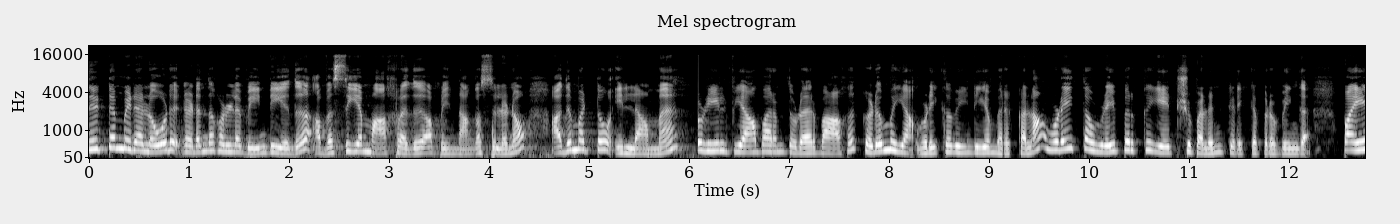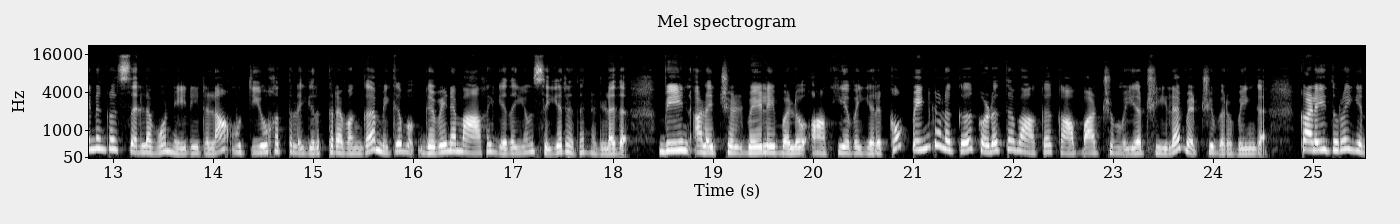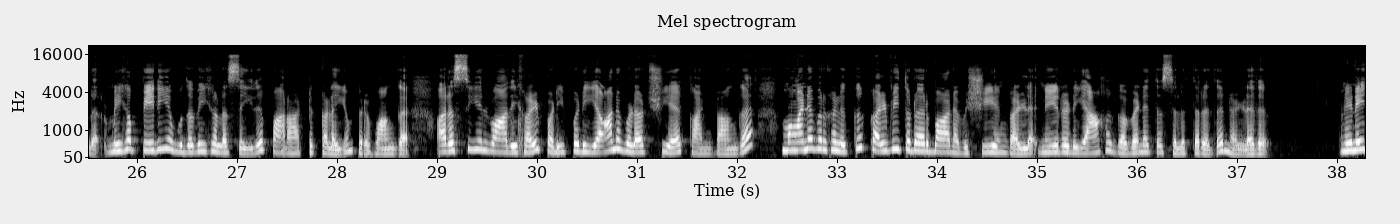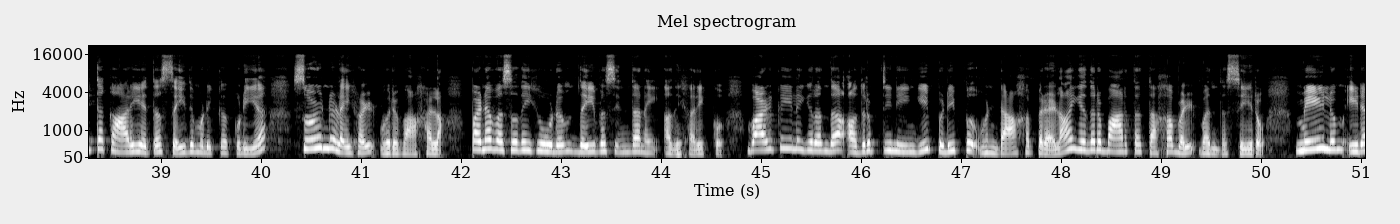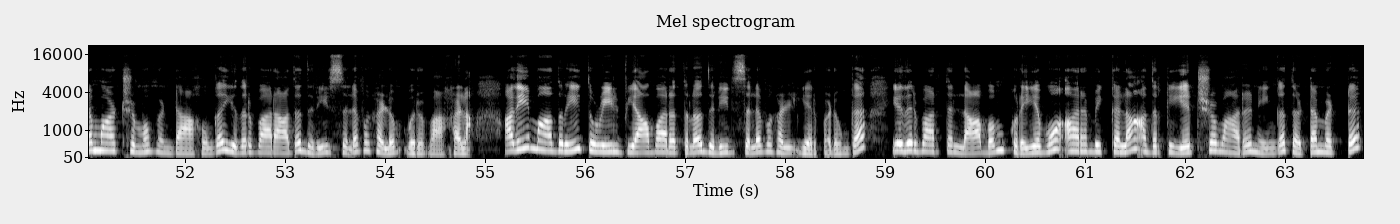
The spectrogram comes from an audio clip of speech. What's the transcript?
திட்டமிடலோடு நடந்து கொள்ள வேண்டியது அவசியமாகிறது அப்படின்னு தாங்க சொல்லணும். அது மட்டும் இல்லாமல் தொழில் வியாபாரம் தொடர்பாக கடுமையாக உழைக்க வேண்டியும் இருக்கலாம். உழைத்த உழைப்பிற்கு ஏற்று பலன் கிடைக்கப்பெறுவீங்க. பயணங்கள் செல்லவும் நேரிடலாம். உத்தியோகத்தில் இருக்கிறவங்க மிகவும் கவனமாக எதையும் செய்யறது நல்லது. வீண் அலைச்சல் வேலை பலு ஆகியவை இருக்கும். பெண்களுக்கு கொடுத்த வாக்க காப்பாற்றும் முயற்சியில் வெற்றி பெறுவீங்க. கலைத்துறையினர் மிகப்பெரிய உதவிகளை செய்து பாராட்டு பாராட்டுக்களையும் பெறுவாங்க. அரசியல்வாதிகள் படிப்படியான வளர்ச்சியை காண்பாங்க. மாணவர்களுக்கு கல்வி தொடர்பான விஷயங்கள்ல நேரடியாக கவனத்தை செலுத்துறது நல்லது. நினைத்த காரியத்தை செய்து முடிக்கக்கூடிய சூழ்நிலைகள் உருவாகலாம். பண வசதி கூடும் தெய்வ சிந்தனை அதிகரிக்கும். வாழ்க்கையில் இருந்த அதிருப்தி நீங்கி பிடிப்பு உண்டாக பெறலாம். எதிர்பார்த்த தகவல் வந்து சேரும். மேலும் இடமாற்றமும் உண்டாகுங்க. எதிர்பாராத திடீர் செலவுகளும் உருவாகலாம். அதே மாதிரி தொழில் வியாபாரத்தில் திடீர் செலவுகள் ஏற்படுங்க. எதிர்பார்த்த லாபம் குறையவும் ஆரம்பிக்கலாம். அதற்கு ஏற்றவாறு நீங்கள் திட்டமிட்டு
